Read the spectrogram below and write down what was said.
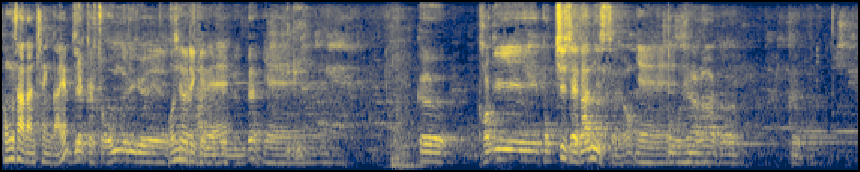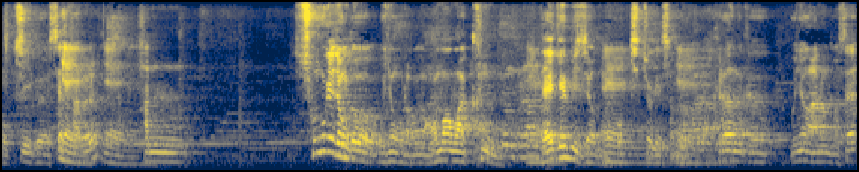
봉사 단체인가요? 이제 그렇죠 온누리교회 온누리교회. 있는데 예. 그 거기 복지 재단이 있어요. 예. 그 우리나라 그, 그 복지 그 센터를 예, 예. 한 20개 정도 운영을 하고 어마어마한 큰 대기업이죠. 뭐 예. 복지 쪽에서. 예. 그런 그 운영하는 곳에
